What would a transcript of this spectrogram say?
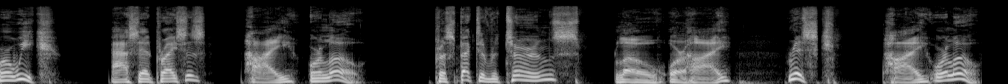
or weak. Asset prices high or low. Prospective returns low or high. Risk high or low.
